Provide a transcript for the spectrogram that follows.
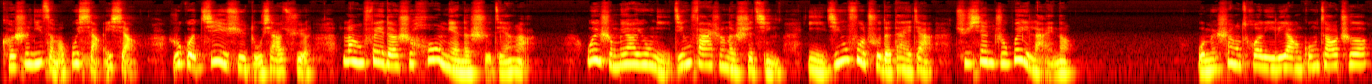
可是你怎么不想一想？如果继续读下去，浪费的是后面的时间啊！为什么要用已经发生的事情、已经付出的代价去限制未来呢？我们上错了一辆公交车，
